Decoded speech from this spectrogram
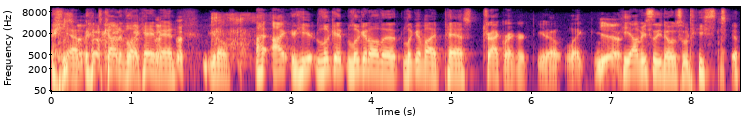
Yeah, it's kind of like, hey man, you know, I, I here look at look at all the look at my past track record, you know, like Yeah. he obviously knows what he's doing.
